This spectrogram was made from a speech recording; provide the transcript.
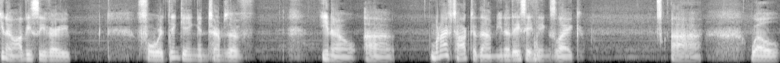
you know, obviously very forward thinking in terms of, you know, uh, when I've talked to them, you know, they say things like, uh, well,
